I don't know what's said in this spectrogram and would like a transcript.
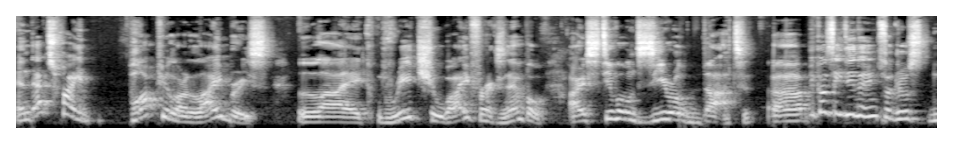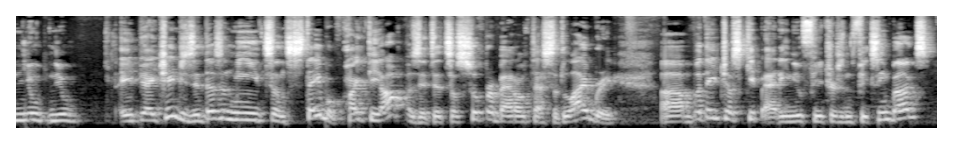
And that's why popular libraries like Rich UI, for example, are still on zero dot uh, because they didn't introduce new new API changes. It doesn't mean it's unstable. Quite the opposite. It's a super battle tested library, uh, but they just keep adding new features and fixing bugs,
